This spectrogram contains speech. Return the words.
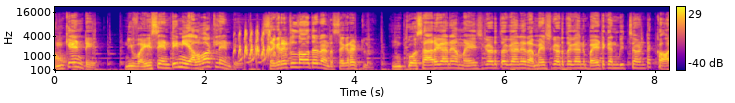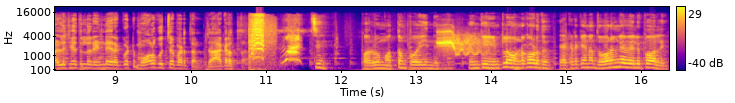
ఇంకేంటి? నీ వయసు ఏంటి నీ అలవాట్లు ఏంటి సిగరెట్లు తాగుతాడంట సిగరెట్లు. ఇంకోసారి కానీ ఆ మహేష్ గడితో కానీ రమేష్ గడితో కానీ బయట కనిపించావంటే కాళ్ళు చేతులు రెండు ఎరగొట్టి మూల కూర్చోబెడతాను. జాగ్రత్త. పరువు మొత్తం పోయింది. ఇంక ఇంట్లో ఉండకూడదు. ఎక్కడికైనా దూరంగా వెళ్ళిపోవాలి.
